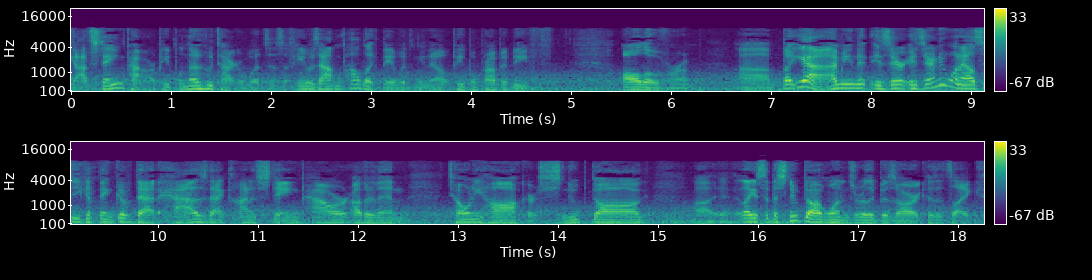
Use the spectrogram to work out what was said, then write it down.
got staying power. People know who Tiger Woods is. If he was out in public, they would, you know, people probably be all over him. Uh, but yeah, I mean, is there is there anyone else that you can think of that has that kind of staying power other than Tony Hawk or Snoop Dogg? Uh, like I said, the Snoop Dogg one is really bizarre because it's like,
